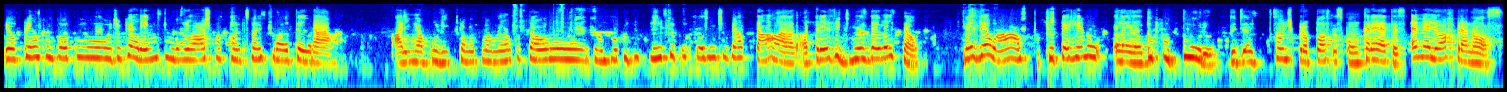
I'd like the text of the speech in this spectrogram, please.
eu penso um pouco diferente, embora eu acho que as condições para alterar a linha política nesse momento estão, estão um pouco difícil, porque a gente já está há 13 dias da eleição. Mas eu acho que o terreno é, do futuro, da discussão de propostas concretas, é melhor para nós,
